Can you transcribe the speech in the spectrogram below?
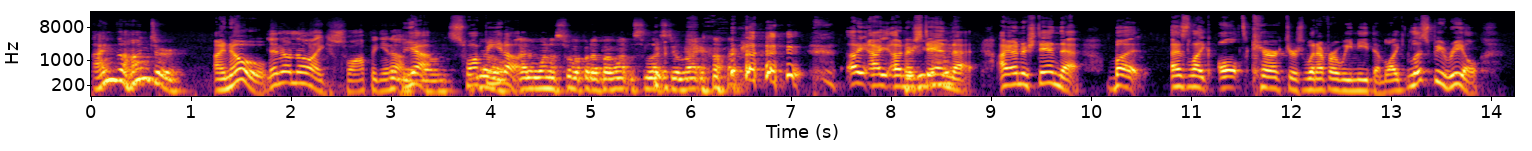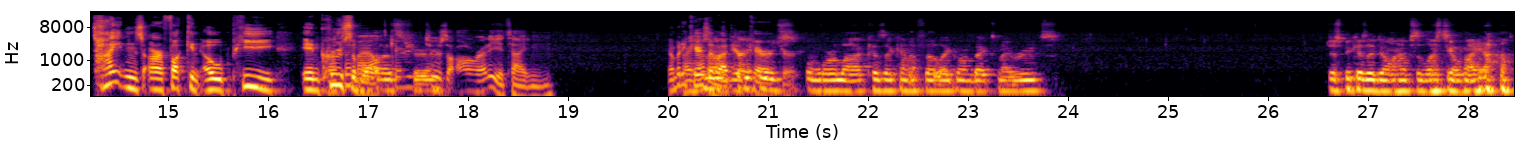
I'm the hunter. I know. Yeah, no, no, like swapping it up. Yeah, Um, swapping it up. I don't want to swap it up. I want Celestial Nighthawk. I, I understand that. I understand that. But as like alt characters whenever we need them. Like let's be real. Titans are fucking OP in That's why My Crucible. alt character's already a Titan. Nobody I cares know. about your character. A warlock because I kind of felt like going back to my roots. Just because I don't have Celestial Nighthawk.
